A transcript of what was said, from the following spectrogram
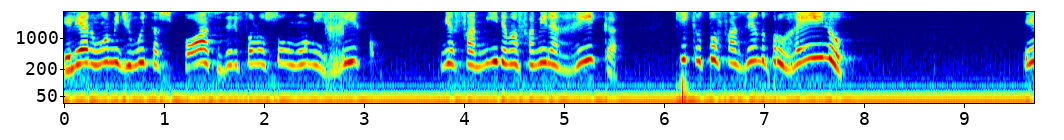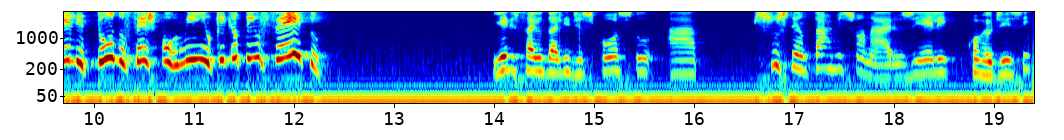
Ele era um homem de muitas posses. Ele falou: Sou um homem rico. Minha família é uma família rica. O que, que eu estou fazendo para o reino? Ele tudo fez por mim, o que, que eu tenho feito? E ele saiu dali disposto a sustentar missionários. E ele, como eu disse,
